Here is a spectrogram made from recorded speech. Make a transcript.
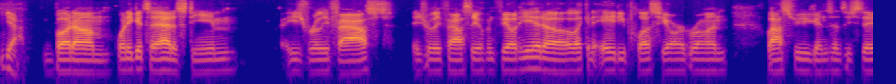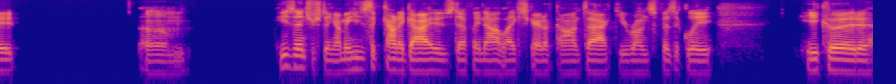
yeah. But um, when he gets ahead of steam, he's really fast. He's really fast in the open field. He hit a like an 80 plus yard run last week against NC State. Um, he's interesting. I mean, he's the kind of guy who's definitely not like scared of contact. He runs physically. He could,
